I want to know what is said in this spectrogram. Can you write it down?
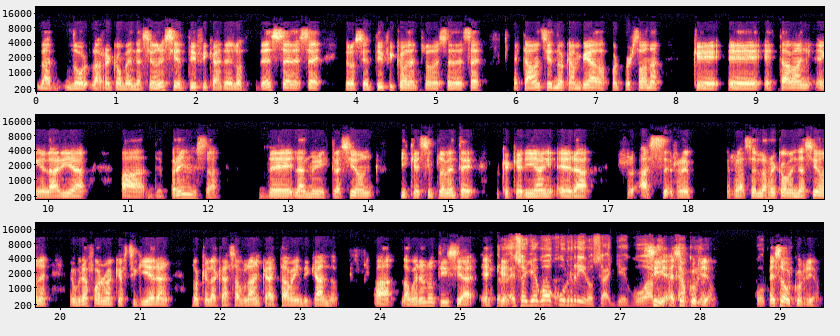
las, recomendaciones científicas de los de CDC, de los científicos dentro de CDC, estaban siendo cambiadas por personas que estaban en el área de prensa de la administración y que simplemente lo que querían era hacer, hacer las recomendaciones en una forma que siguieran lo que la Casa Blanca estaba indicando. Ah, la buena noticia es que... Eso llegó a ocurrir, o sea, llegó a... Sí, eso ocurrió. Eso ocurrió.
